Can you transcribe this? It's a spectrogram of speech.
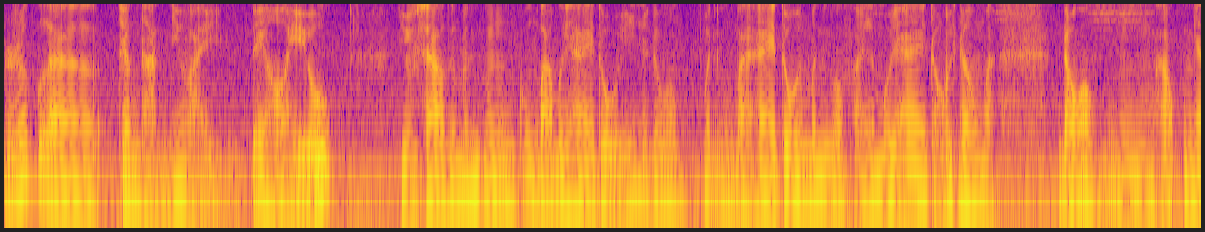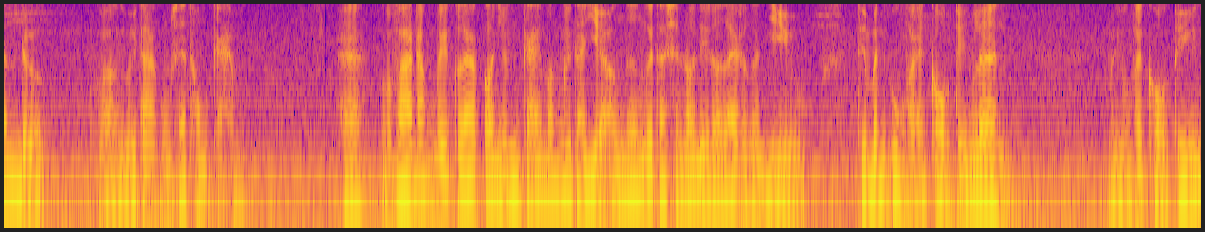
rất là chân thành như vậy để họ hiểu. Dù sao thì mình cũng cũng 32 tuổi đúng không? Mình cũng 32 tuổi, mình có phải là 12 tuổi đâu mà đầu óc ừ, học nhanh được và người ta cũng sẽ thông cảm ha. Và đặc biệt là có những cái mà người ta giỡn á người ta sẽ nói đi nói lại rất là nhiều. Thì mình cũng phải cầu tiến lên. Mình cũng phải cầu tiến.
